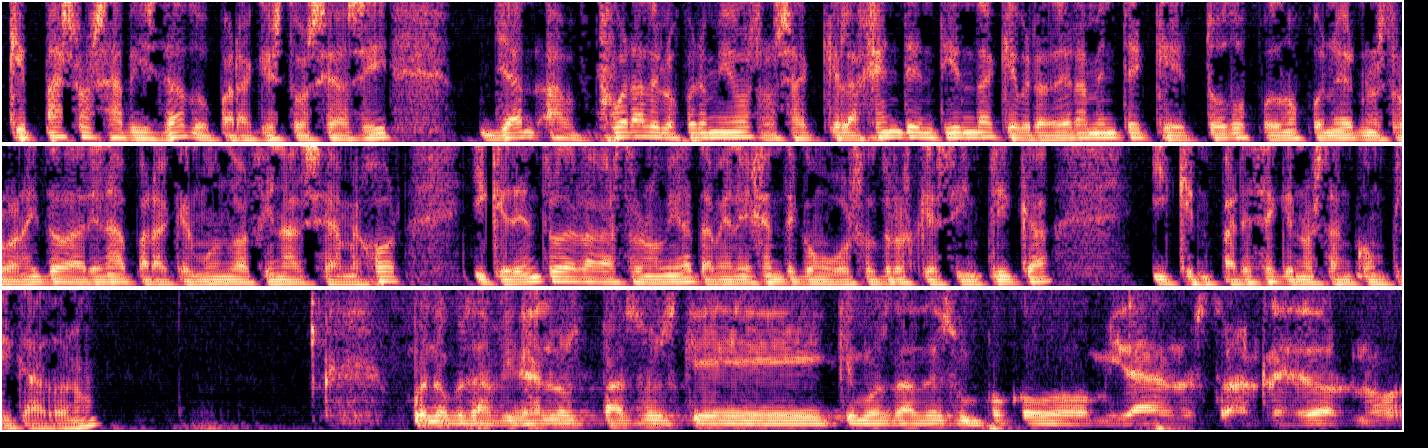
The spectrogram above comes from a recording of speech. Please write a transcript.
qué pasos habéis dado para que esto sea así? Ya ah, fuera de los premios, o sea, que la gente entienda que verdaderamente que todos podemos poner nuestro granito de arena para que el mundo al final sea mejor. Y que dentro de la gastronomía también hay gente como vosotros que se implica y que parece que no es tan complicado, ¿no? Bueno, pues al final los pasos que, hemos dado es un poco mirar a nuestro alrededor, ¿no?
